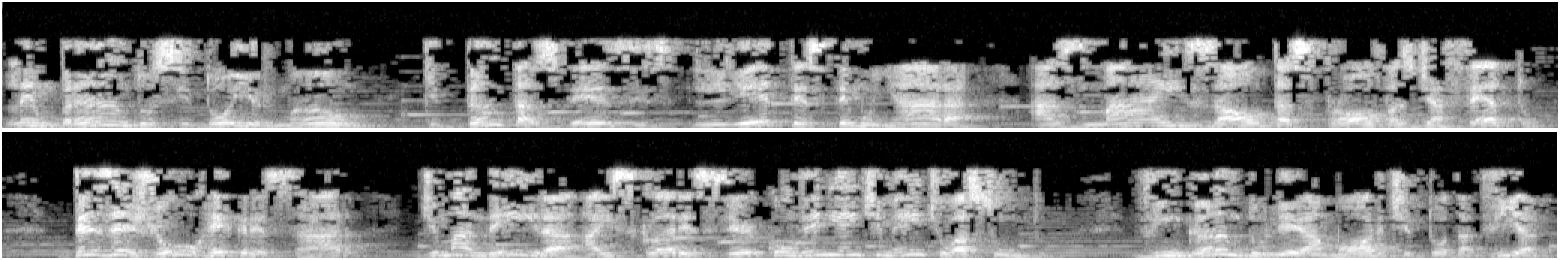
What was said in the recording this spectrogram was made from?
lembrando-se do irmão que tantas vezes lhe testemunhara as mais altas provas de afeto, desejou regressar de maneira a esclarecer convenientemente o assunto, vingando-lhe a morte, todavia,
